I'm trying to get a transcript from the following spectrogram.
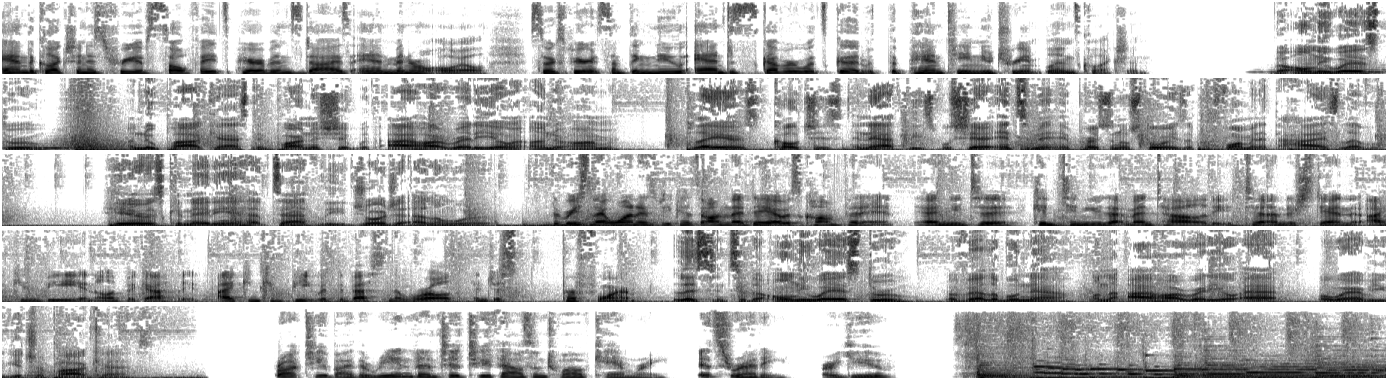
And the collection is free of sulfates, parabens, dyes, and mineral oil. So experience something new and discover what's good with the Pantene Nutrient Blends collection. The Only Way is Through, a new podcast in partnership with iHeartRadio and Under Armour. Players, coaches, and athletes will share intimate and personal stories of performing at the highest level. Here is Canadian heptathlete Georgia Ellenwood. The reason I won is because on that day I was confident. I need to continue that mentality to understand that I can be an Olympic athlete. I can compete with the best in the world and just perform. Listen to The Only Way is Through, available now on the iHeartRadio app or wherever you get your podcasts. Brought to you by the reinvented 2012 Camry. It's ready. Are you?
